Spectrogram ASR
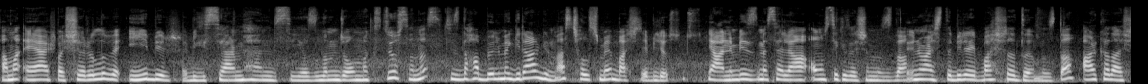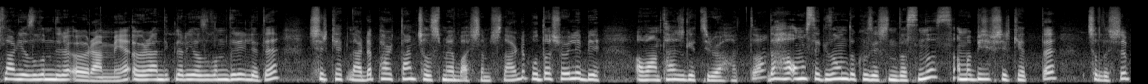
Ama eğer başarılı ve iyi bir bilgisayar mühendisi, yazılımcı olmak istiyorsanız siz daha bölüme girer girmez çalışmaya başlayabiliyorsunuz. Yani biz mesela 18 yaşımızda üniversite 1'e başladığımızda arkadaşlar yazılım dili öğrenmeye, öğrendikleri yazılım diliyle de şirketlerde part-time çalışmaya başlamışlardı. Bu da şöyle bir avantaj getiriyor hatta. Daha 18-19 yaşındasınız ama bir şirkette çalışıp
